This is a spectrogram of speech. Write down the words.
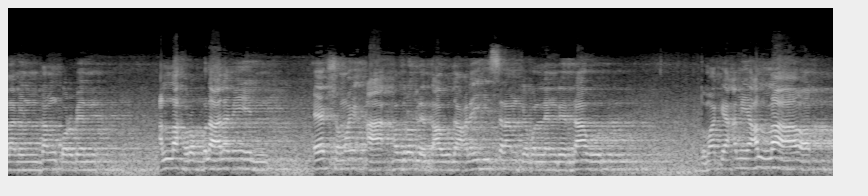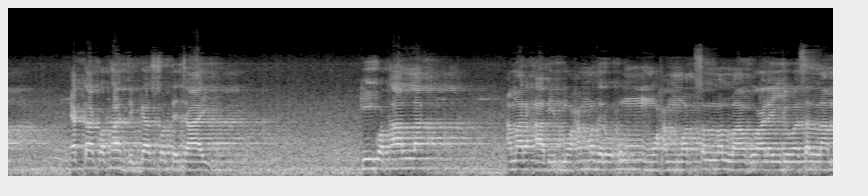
আলমিন দান করবেন। আল্লাহ রব্বুল আলমিন এক সময় হজরতে দাউদ আলাইহি ইসলামকে বললেন, রে দাউদ, তোমাকে আমি আল্লাহ একটা কথা জিজ্ঞাসা করতে চাই। কি কথা আল্লাহ? আমার হাবিব মোহাম্মদের মোহাম্মদ সাল্লাল্লাহু আলাইহি ওয়াসাল্লাম,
